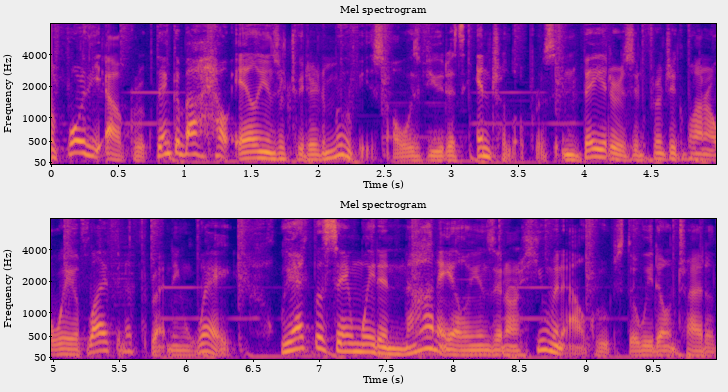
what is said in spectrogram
Before the outgroup, think about how aliens are treated in movies, always viewed as interlopers, invaders, infringing upon our way of life in a threatening way. We act the same way to non-aliens in our human outgroups, though we don't try to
